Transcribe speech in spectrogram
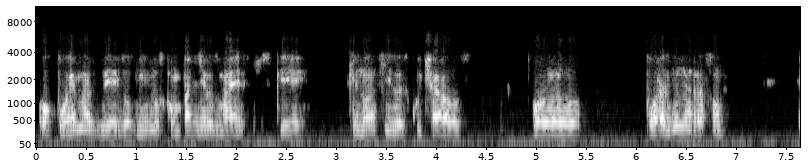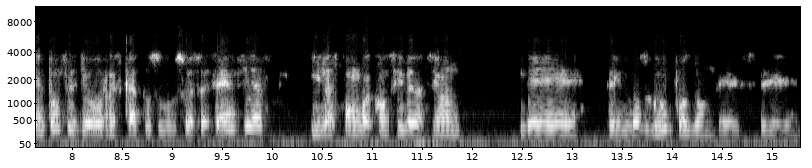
o poemas de los mismos compañeros maestros que, que no han sido escuchados por, por alguna razón. Entonces yo rescato sus esencias y las pongo a consideración de, de los grupos donde se,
